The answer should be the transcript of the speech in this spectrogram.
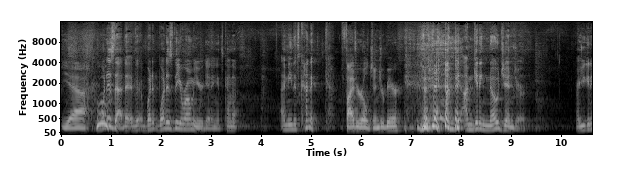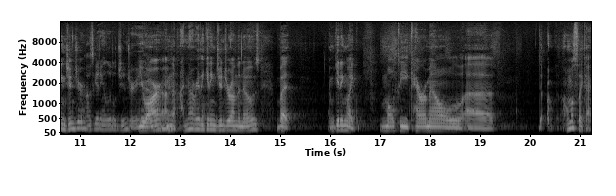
Yeah. What is that? What what is the aroma you're getting? It's kind of. I mean, it's kind of. Five-year-old ginger beer. I'm, ge- I'm getting no ginger. Are you getting ginger? I was getting a little ginger. You yeah. are. I'm not. I'm not really getting ginger on the nose, but I'm getting like malty caramel, uh, almost like a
